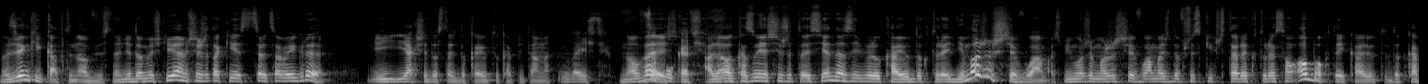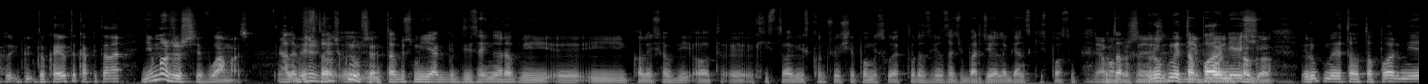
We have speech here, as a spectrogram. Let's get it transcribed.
No dzięki Captain Obvious, no nie domyśliłem się, że taki jest cel całej gry. I jak się dostać do kajuty kapitana? Wejść. No wejść, Zapukać. ale okazuje się, że to jest jedna z niewielu kajut, do której nie możesz się włamać, mimo że możesz się włamać do wszystkich czterech, które są obok tej kajuty. Do, kap- do kajuty kapitana nie możesz się włamać. Ale Musisz wiesz, to, klucze. y, to brzmi jakby designerowi y, i kolesiowi od y, historii skończyły się pomysły, jak to rozwiązać w bardziej elegancki sposób. Ja No mam to wrażenie, róbmy że nie topornie, było nikogo. Róbmy to topornie,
